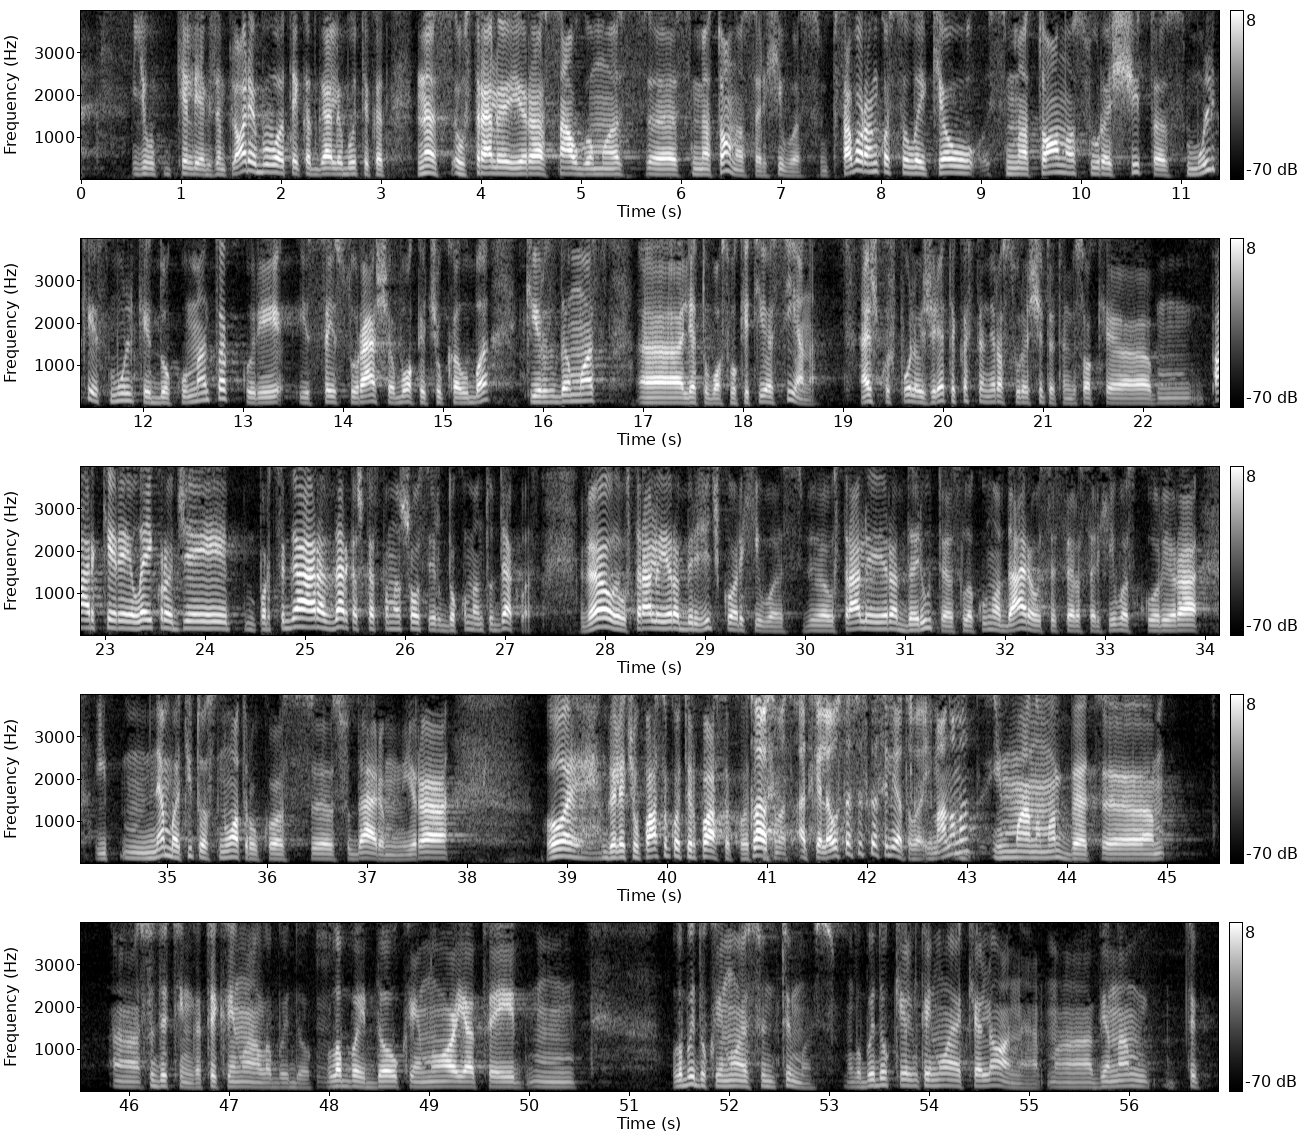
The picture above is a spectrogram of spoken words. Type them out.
jų keli egzemplioriai buvo, tai kad gali būti, kad, nes Australijoje yra saugomas e, smetonos archyvas. Savo rankose laikiau smetonos surašytą smulkiai, smulkiai dokumentą, kurį jisai surašė vokiečių kalba, kirsdamas uh, Lietuvos Vokietijos sieną. Aišku, užpuoliau žiūrėti, kas ten yra surašyta, ten visokie parkeriai, laikrodžiai, porcigaras, dar kažkas panašaus ir dokumentų deklas. Vėl Australijoje yra Biržičko archyvas, Australijoje yra Dariutės, Lakūno Dariaus sesers archyvas, kur yra nematytos nuotraukos e, sudarim. Yra Oi, galėčiau pasakoti ir pasakoti. Klausimas, atkeliaus tas viskas į Lietuvą? Įmanoma? Įmanoma, bet uh, sudėtinga, tai kainuoja labai daug. Mm. Labai daug kainuoja, tai mm, labai daug kainuoja siuntimas, labai daug kainuoja kelionė. Vienam, taip,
